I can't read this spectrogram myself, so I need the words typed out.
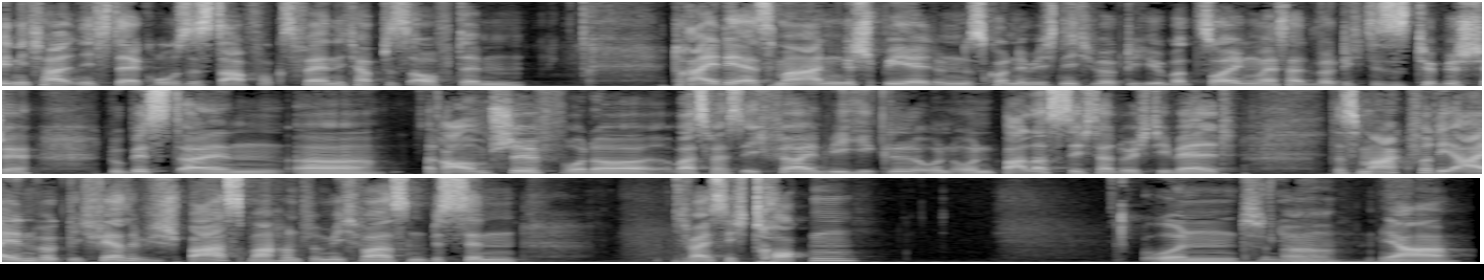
bin ich halt nicht der große Star Fox-Fan. Ich habe das auf dem 3DS mal angespielt und es konnte mich nicht wirklich überzeugen, weil es halt wirklich dieses typische, du bist ein äh, Raumschiff oder was weiß ich für ein Vehikel und, und ballerst dich da durch die Welt. Das mag für die einen wirklich sehr, sehr viel Spaß machen. Für mich war es ein bisschen, ich weiß nicht, trocken. Und ja, äh, ja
